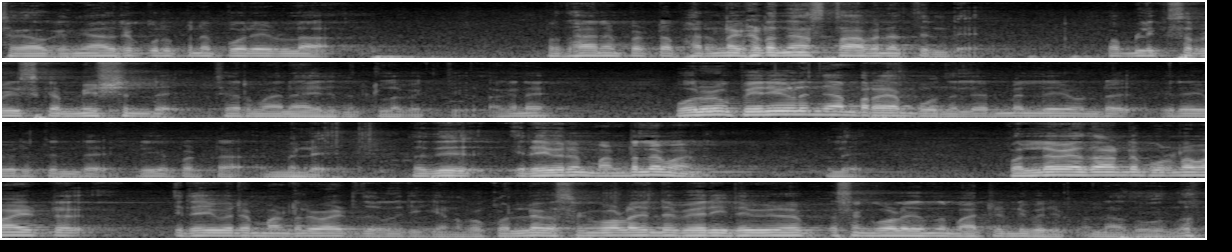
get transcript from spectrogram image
സഖാവ് ഗംഗാധരക്കുറിപ്പിനെ പോലെയുള്ള പ്രധാനപ്പെട്ട ഭരണഘടനാ സ്ഥാപനത്തിന്റെ പബ്ലിക് സർവീസ് കമ്മീഷന്റെ ചെയർമാനായിരുന്നിട്ടുള്ള വ്യക്തികൾ. അങ്ങനെ ഓരോ പേരുകളും ഞാൻ പറയാൻ പോകുന്നില്ല. എം എൽ എ ഉണ്ട് ഇരയൂരത്തിന്റെ പ്രിയപ്പെട്ട എം എൽ എ അത് ഇരയൂരം മണ്ഡലമാണ് അല്ലേ? കൊല്ലം ഏതാണ്ട് പൂർണമായിട്ട് ഇരയൂരം മണ്ഡലമായിട്ട് തീർന്നിരിക്കുകയാണ്. അപ്പോൾ കൊല്ലം എസ് എൻ കോളേജിന്റെ പേര് ഇരയൂരം എസ് എൻ കോളേജ് എന്ന് മാറ്റേണ്ടി വരും എന്നാണ് തോന്നുന്നത്.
